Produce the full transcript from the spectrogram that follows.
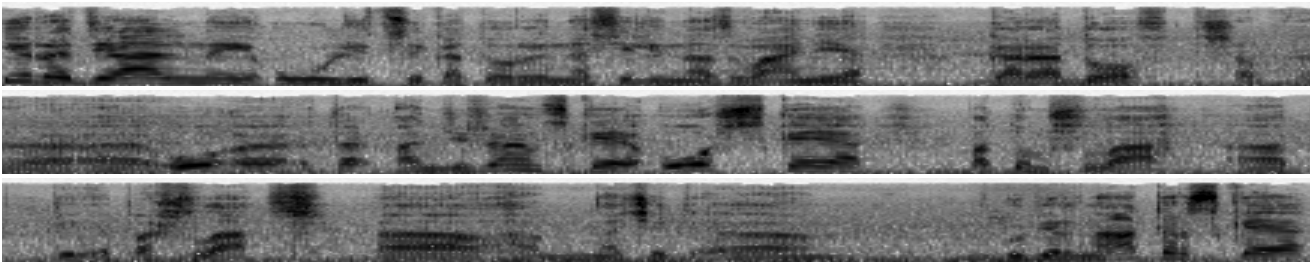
и радиальные улицы, которые носили название городов. Андижанская, Ожская, потом шла, пошла значит, губернаторская,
